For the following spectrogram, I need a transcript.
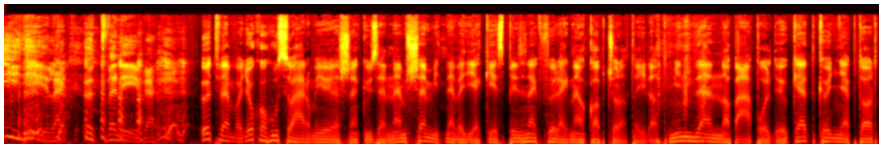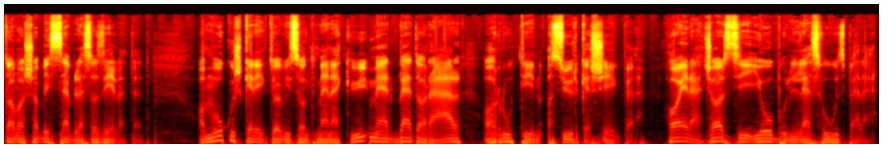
Így élek, 50 éve. 50 vagyok, a 23 évesnek üzennem, semmit ne vegyél készpénznek, főleg ne a kapcsolataidat. Minden nap ápold őket, könnyebb, tartalmasabb és szebb lesz az életed. A mókuskeréktől viszont menekülj, mert bedarál a rutin a szürkeségbe. Hajrá, Csarszi, jó buli lesz, húz bele.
